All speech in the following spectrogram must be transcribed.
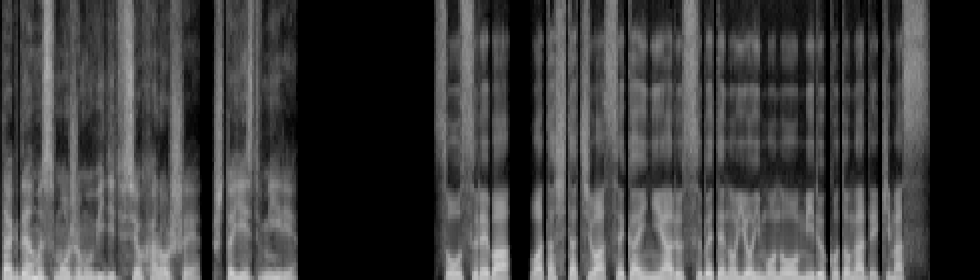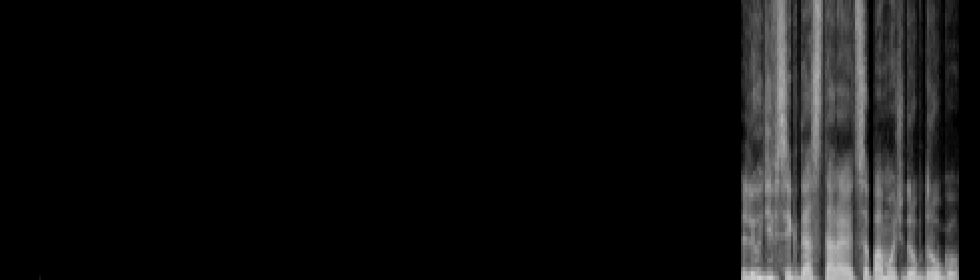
Тогда мы сможем увидеть все хорошее, что есть в мире. そうすれば、私たちは世界にあるすべての良いものを見ることができます。 Люди всегда стараются помочь друг другу.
